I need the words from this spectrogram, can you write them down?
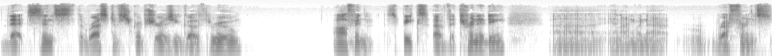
that since the rest of Scripture, as you go through, often speaks of the Trinity, uh, and I'm going to reference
